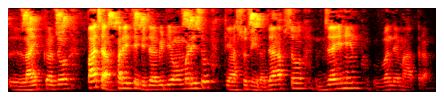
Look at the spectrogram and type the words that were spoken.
લાઈક કરજો. પાછા ફરીથી બીજા વિડીયોમાં મળીશું. ત્યાં સુધી રજા આપશો. જય હિન્દ, વંદે માતરમ.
